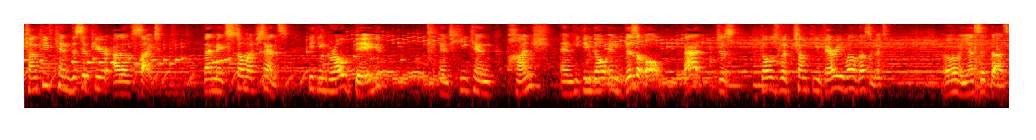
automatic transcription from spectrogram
Chunky can disappear out of sight. That makes so much sense. He can grow big, and he can punch, and he can go invisible. That just goes with Chunky very well, doesn't it? Oh, yes it does.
